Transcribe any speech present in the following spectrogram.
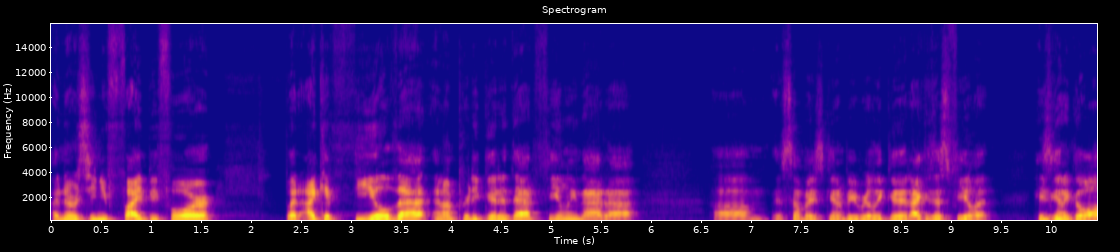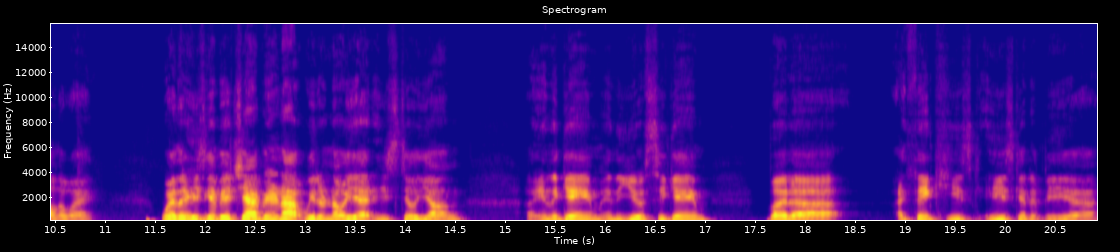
I've never seen you fight before, but I could feel that, and I'm pretty good at that. Feeling that uh, um, if somebody's gonna be really good, I can just feel it. He's gonna go all the way. Whether he's gonna be a champion or not, we don't know yet. He's still young uh, in the game, in the UFC game, but uh, I think he's he's gonna be. Uh,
